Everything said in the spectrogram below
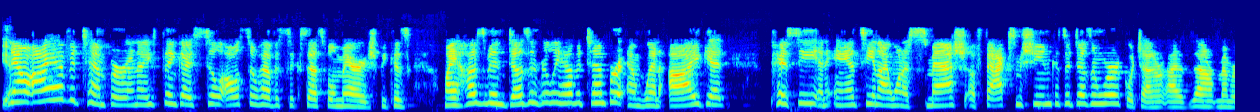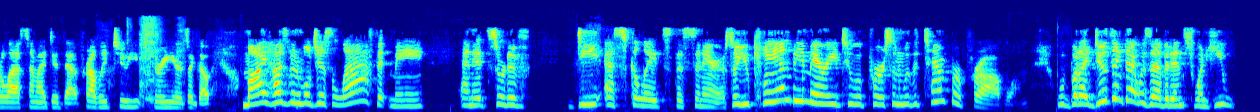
yeah. Now I have a temper, and I think I still also have a successful marriage because my husband doesn't really have a temper, and when I get pissy and antsy and I want to smash a fax machine because it doesn't work, which I don't, I, I don't remember last time I did that, probably two, three years ago. My husband will just laugh at me, and it sort of de-escalates the scenario. So you can be married to a person with a temper problem. But I do think that was evidenced when he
